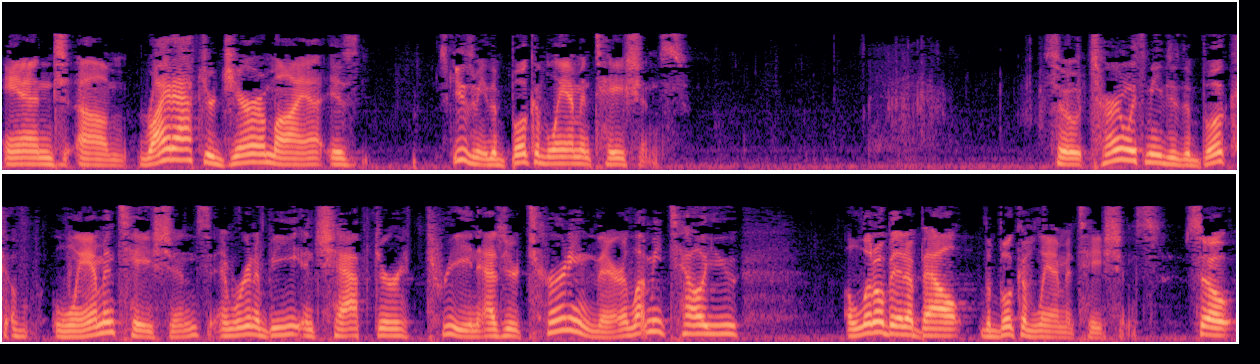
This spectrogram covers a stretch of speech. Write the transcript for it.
And um, right after Jeremiah is, excuse me, the book of Lamentations. So turn with me to the book of Lamentations, and we're going to be in chapter 3. And as you're turning there, let me tell you a little bit about the book of Lamentations. So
